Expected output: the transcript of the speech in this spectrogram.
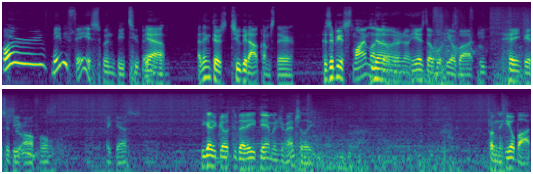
Or maybe Face wouldn't be too bad. Yeah. I think there's two good outcomes there. Because there'd be a slime left No, over, no, no. He has double heal bot. He, hitting Face would be awful, I guess. you got to go through that eight damage eventually from the heal bot.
